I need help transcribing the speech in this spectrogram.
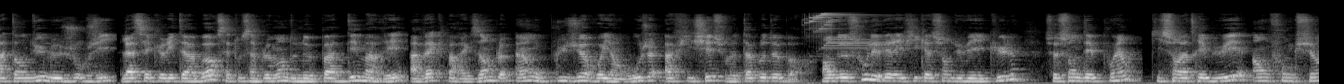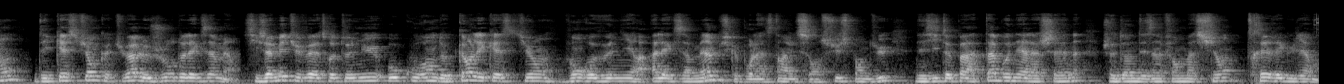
attendu le jour J. La sécurité à bord, c'est tout simplement de ne pas démarrer avec par exemple un ou plusieurs voyants rouges affichés sur le tableau de bord. En dessous, les vérifications du véhicule, ce sont des points qui sont attribués en fonction des questions que tu as le jour de l'examen. Si jamais tu veux être tenu au courant de quand les questions vont revenir à l'examen, puisque pour l'instant elles sont suspendues, n'hésite pas à t'abonner à la chaîne, je donne des informations très régulièrement.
